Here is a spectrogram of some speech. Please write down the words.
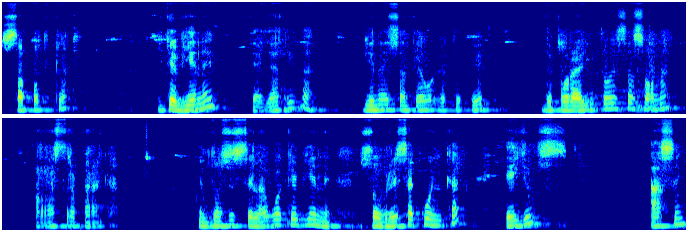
Zapotlán, y que viene de allá arriba, viene de Santiago de Catepec, de por ahí toda esa zona, arrastra para acá. Entonces el agua que viene sobre esa cuenca, ellos hacen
